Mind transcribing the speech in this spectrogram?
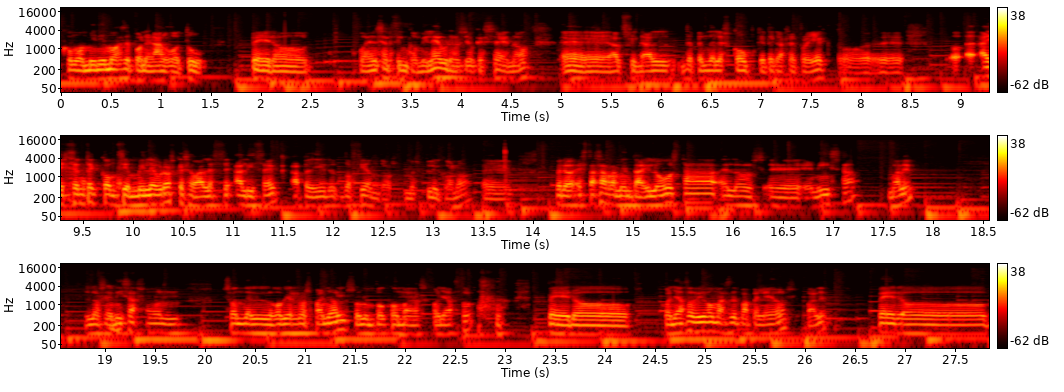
Como mínimo has de poner algo tú, pero pueden ser 5.000 euros, yo qué sé, ¿no? Eh, al final depende del scope que tengas el proyecto. Eh, hay gente con 100.000 euros que se va al ICEC a pedir 200, me explico, ¿no? Eh, pero esta es herramienta. Y luego está en los ENISA, ¿vale? Los ENISA son, son del gobierno español, son un poco más coñazo, pero coñazo digo más de papeleos, ¿vale? Pero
